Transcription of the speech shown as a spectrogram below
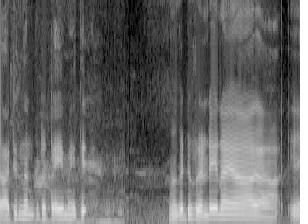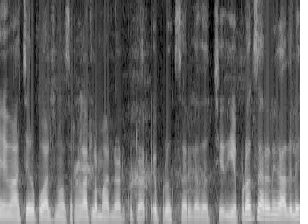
దాటింది అనుకుంటా టైం అయితే. ఒకటి రెండైనా ఆశ్చర్యపోవాల్సిన అవసరం అట్లా మాట్లాడుకుంటారు. ఎప్పుడో ఒకసారి కదా వచ్చేది. ఎప్పుడో ఒకసారి అని కాదులే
